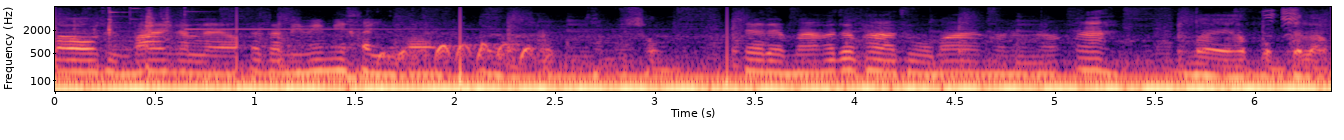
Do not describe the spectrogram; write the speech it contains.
เราถึงบ้านกันแล้ว แต่ตอนนี้ไม่มีใครอยู่บ้านท่านผู้ชมแต่เดี๋ยวมาเขาจะพาทัวร์บ้านเขานะครับอะไม่ครับผมจะหลับ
